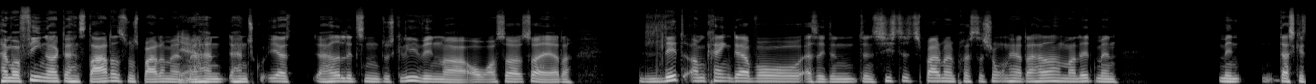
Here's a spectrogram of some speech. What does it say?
Han var fin nok, da han startede som Spider-Man, Ja. men han, han skulle, jeg, jeg havde lidt sådan, du skal lige vinde mig over, så, så er jeg der. Lidt omkring der, hvor, altså i den, den sidste Spider-Man-præstation her, der havde han mig lidt, men, men der, skal,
